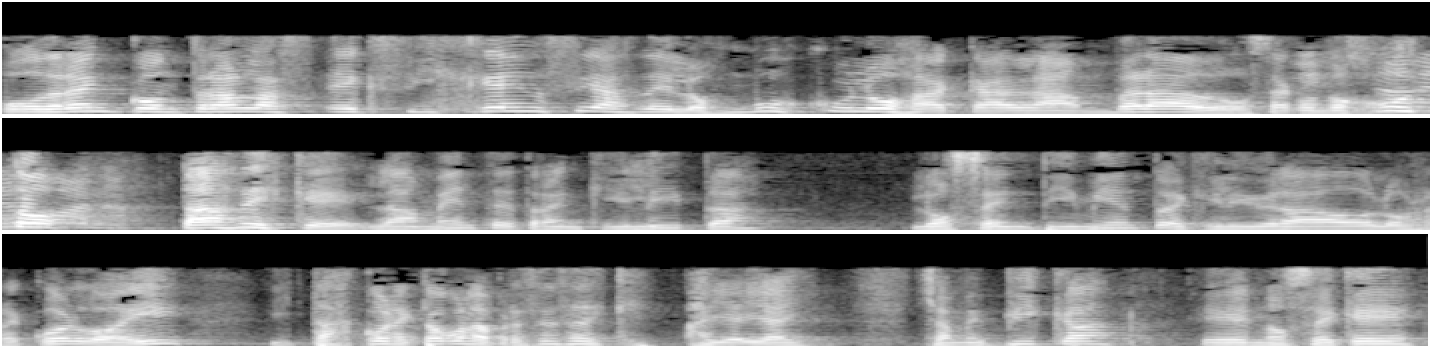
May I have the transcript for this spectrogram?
podrá encontrar las exigencias de los músculos acalambrados. O sea, cuando justo estás, disque, la mente tranquilita, los sentimientos equilibrados, los recuerdos ahí, y estás conectado con la presencia de que, ay, ay, ay, ya me pica, eh, no sé qué,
